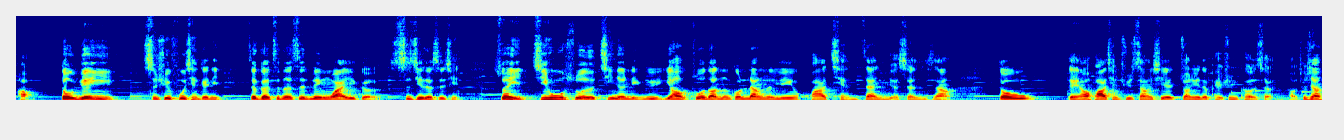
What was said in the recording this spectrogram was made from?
好，都愿意持续付钱给你。这个真的是另外一个世界的事情，所以几乎所有的技能领域要做到能够让人愿意花钱在你的身上，都得要花钱去上一些专业的培训课程。好，就像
